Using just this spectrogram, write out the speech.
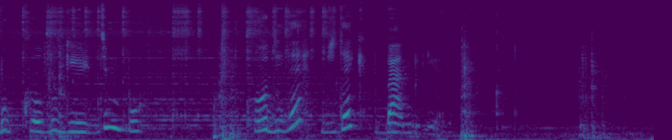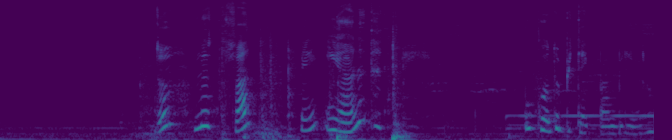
Bu kodu girdim. Bu kod ile bir tek ben biliyorum. Da lütfen beni ihanet etmeyin. Bu kodu bir tek ben biliyorum.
